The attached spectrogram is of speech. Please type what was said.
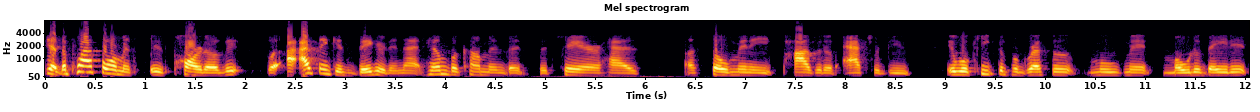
Yeah, the platform is, is part of it. But I think it's bigger than that. Him becoming the, the chair has uh, so many positive attributes. It will keep the progressive movement motivated.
